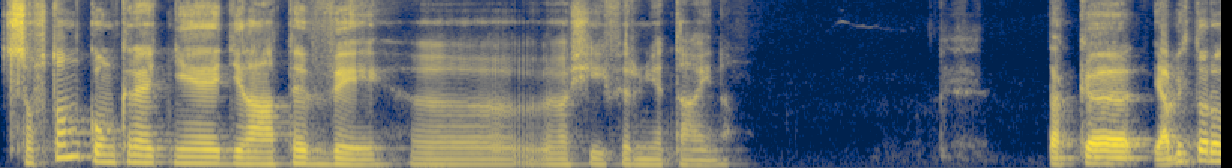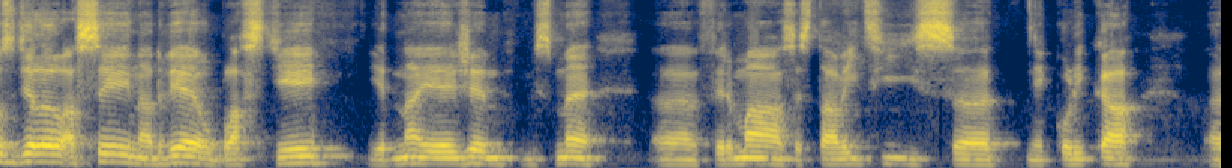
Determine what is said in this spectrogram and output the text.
Co v tom konkrétně děláte vy eh, ve vaší firmě Time? Tak já bych to rozdělil asi na dvě oblasti. Jedna je, že my jsme Eh, firma sestávající z několika eh,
